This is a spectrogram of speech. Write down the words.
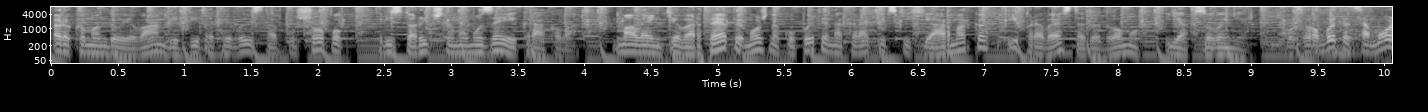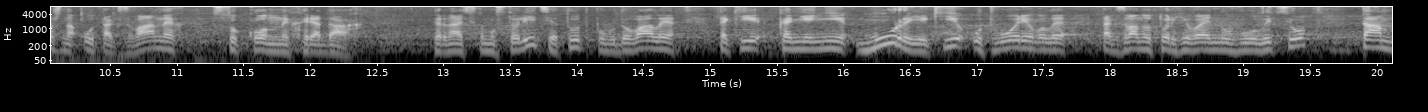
Рекомендую вам відвідати виставку шопок в історичному музеї Кракова. Маленькі вертепи можна купити на краківських ярмарках і привезти додому як сувенір. Зробити це можна у так званих суконних рядах. В 13 столітті тут побудували такі кам'яні мури, які утворювали так звану торгівельну вулицю. Там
